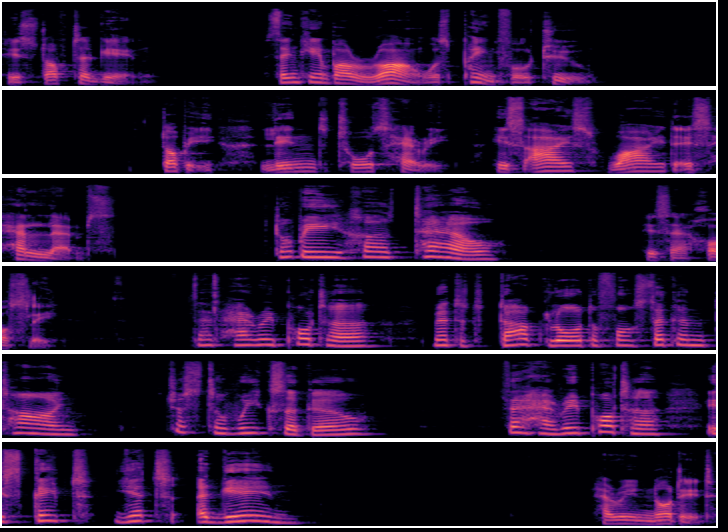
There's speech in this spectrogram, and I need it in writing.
He stopped again. Thinking about Ron was painful too. Dobby leaned towards Harry, his eyes wide as headlamps. Dobby heard tell, he said hoarsely, that Harry Potter met the Dark Lord for a second time just a weeks ago. That Harry Potter escaped yet again. Harry nodded,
